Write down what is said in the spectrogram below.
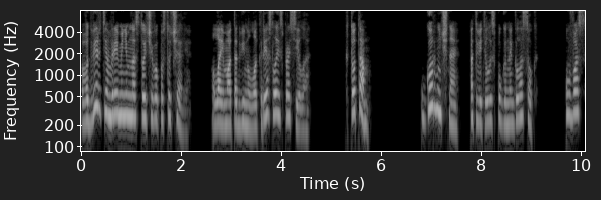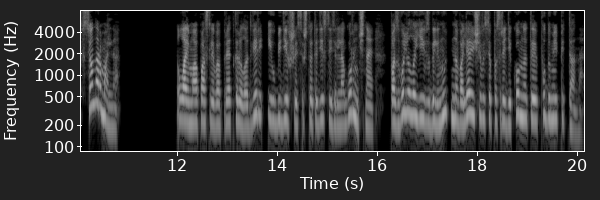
В дверь тем временем настойчиво постучали. Лайма отодвинула кресло и спросила. «Кто там?» «Горничная», — ответил испуганный голосок. «У вас все нормально?» Лайма опасливо приоткрыла дверь и, убедившись, что это действительно горничная, позволила ей взглянуть на валяющегося посреди комнаты пудами питана.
